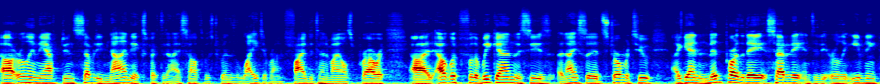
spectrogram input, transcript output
uh, early in the afternoon. 79 the expected high. Southwest winds light around 5 to 10 miles per hour. Uh, outlook for the weekend, we see an isolated storm or two again in the mid part of the day, Saturday into the early evening,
